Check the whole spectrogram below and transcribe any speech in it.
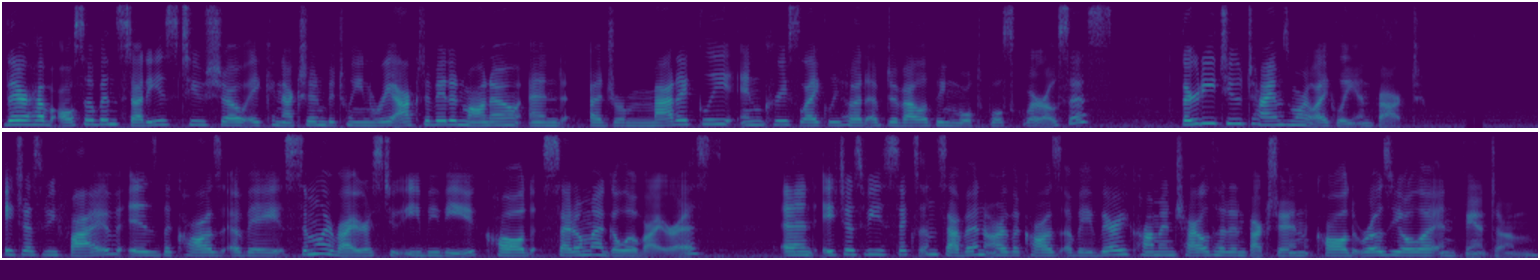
There have also been studies to show a connection between reactivated mono and a dramatically increased likelihood of developing multiple sclerosis. 32 times more likely, in fact. HSV5 is the cause of a similar virus to EBV called cytomegalovirus, and HSV 6 and 7 are the cause of a very common childhood infection called roseola infantum.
